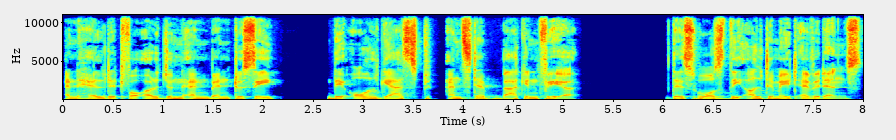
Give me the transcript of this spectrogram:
and held it for Arjun and Ben to see, they all gasped and stepped back in fear. This was the ultimate evidence.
